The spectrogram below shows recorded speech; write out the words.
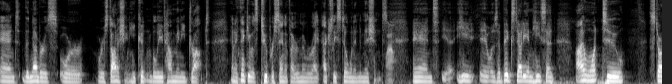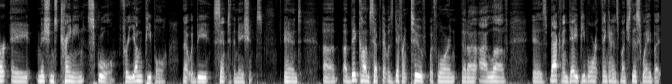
And the numbers were, were astonishing. He couldn't believe how many dropped. And I think it was 2%, if I remember right, actually still went into missions. Wow. And he, it was a big study, and he said, I want to start a missions training school for young people that would be sent to the nations. And uh, a big concept that was different too with Loren that I, I love is back in the day, people weren't thinking as much this way, but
